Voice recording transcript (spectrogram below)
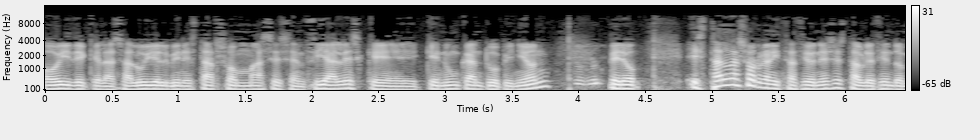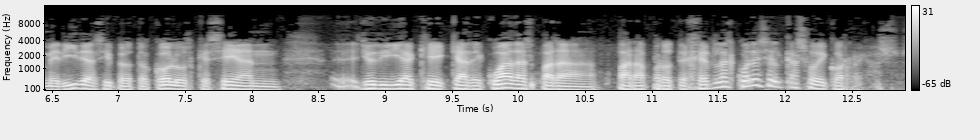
hoy de que la salud y el bienestar son más esenciales que, nunca, en tu opinión, pero ¿están las organizaciones estableciendo medidas y protocolos que sean, eh, yo diría que, que adecuadas para, para protegerlas? ¿Cuál es el caso de correos?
